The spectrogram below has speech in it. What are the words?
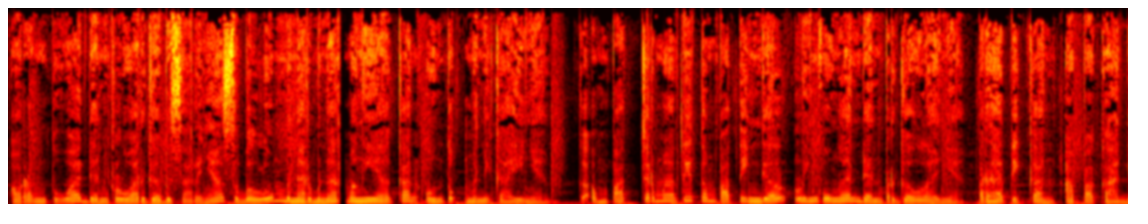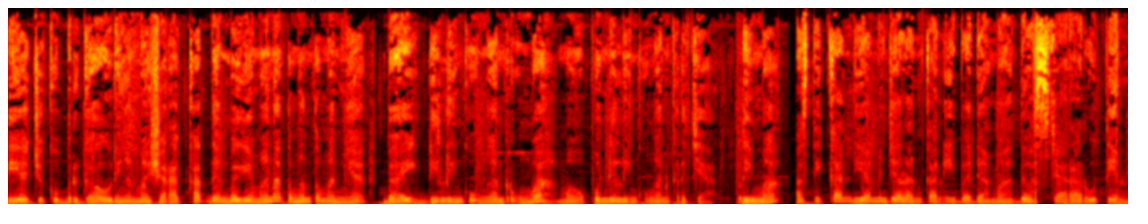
orang tua dan keluarga besarnya sebelum benar-benar mengiyakan untuk menikahinya. Keempat, cermati tempat tinggal, lingkungan, dan pergaulannya. Perhatikan apakah dia cukup bergaul dengan masyarakat dan bagaimana teman-temannya, baik di lingkungan rumah maupun di lingkungan kerja. 5. Pastikan dia menjalankan ibadah mahdoh secara rutin.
